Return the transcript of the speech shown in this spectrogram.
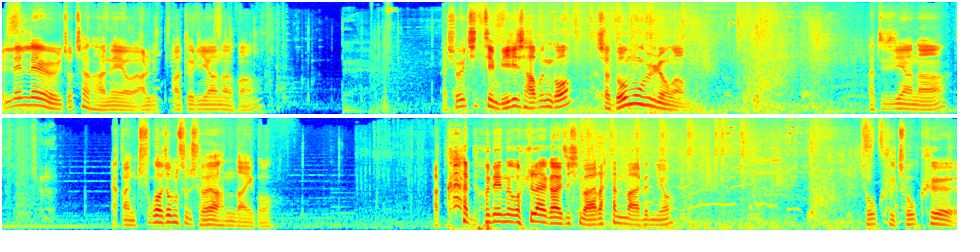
엘렐레를 쫓아가네요. 알리, 아드리아나가. 네. 아, 쇼이치 팀 미리 잡은 거? 진짜 너무 훌륭함. 아드리아나. 약간 추가 점수 줘야 한다 이거. 아까 너네는 올라가지 마라 한 말은요. 조크 조크.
